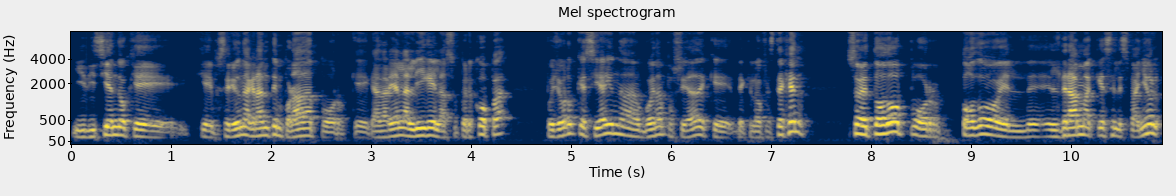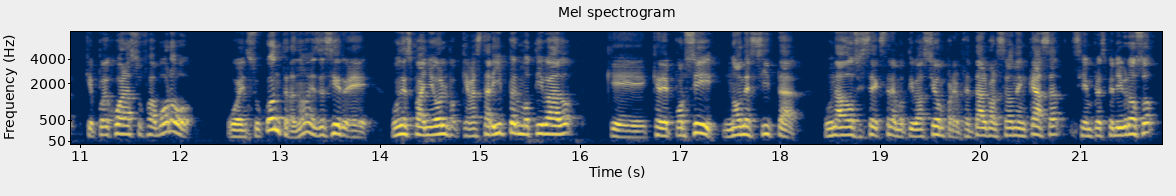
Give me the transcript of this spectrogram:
y diciendo que, que, sería una gran temporada porque ganarían la Liga y la Supercopa, pues yo creo que sí hay una buena posibilidad de que, de que lo festejen. Sobre todo por todo el, el, drama que es el español, que puede jugar a su favor o, o en su contra, ¿no? Es decir, eh, un español que va a estar hiper motivado, que, que de por sí no necesita una dosis extra de motivación para enfrentar al Barcelona en casa, siempre es peligroso,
